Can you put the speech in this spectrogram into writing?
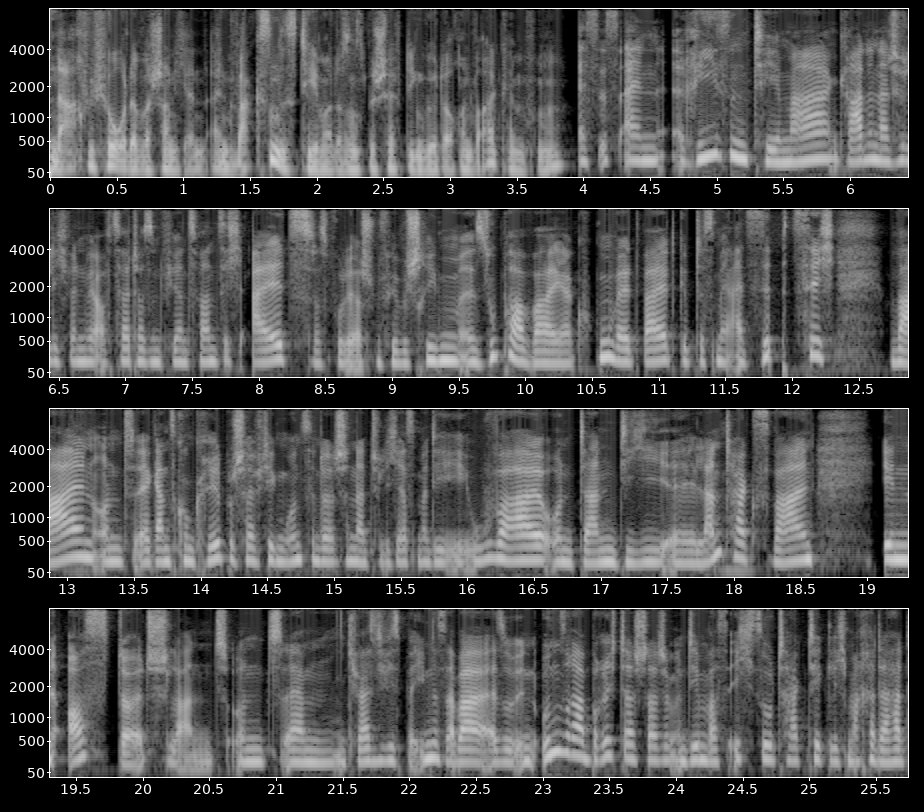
nach wie vor oder wahrscheinlich ein, ein wachsendes Thema, das uns beschäftigen wird, auch in Wahlkämpfen. Es ist ein Riesenthema, gerade natürlich, wenn wir auf 2024 als, das wurde ja schon viel beschrieben, äh, Superwahl ja gucken. Weltweit gibt es mehr als 70 Wahlen und äh, ganz konkret beschäftigen uns in Deutschland natürlich erstmal die EU-Wahl und dann die äh, Landtagswahlen in Ostdeutschland. Und ähm, ich weiß nicht, wie es bei Ihnen ist, aber also in unserer Berichterstattung und dem, was ich so tagtäglich mache, da hat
